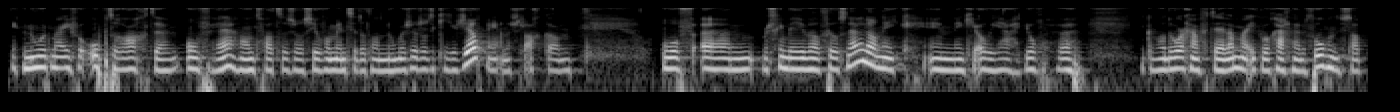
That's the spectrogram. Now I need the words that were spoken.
ik noem het maar even opdrachten. Of hè, handvatten zoals heel veel mensen dat dan noemen, zodat ik hier zelf mee aan de slag kan. Of um, misschien ben je wel veel sneller dan ik. En denk je, oh ja, joh, uh, je kunt wel door gaan vertellen, maar ik wil graag naar de volgende stap.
